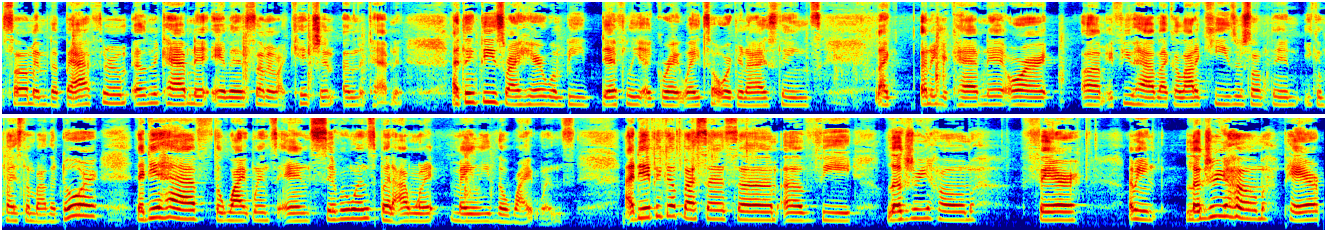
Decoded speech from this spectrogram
some in the bathroom under the cabinet, and then some in my kitchen under the cabinet. I think these right here would be definitely a great way to organize things, like under your cabinet, or um, if you have like a lot of keys or something, you can place them by the door. They did have the white ones and silver ones, but I wanted mainly the white ones. I did pick up my son some of the luxury home fair. I mean, luxury home pair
